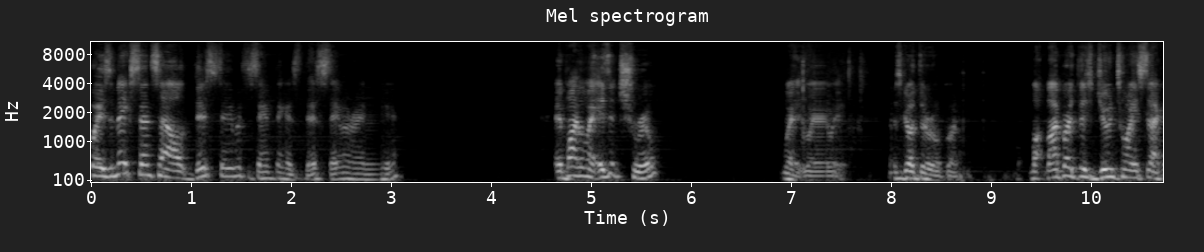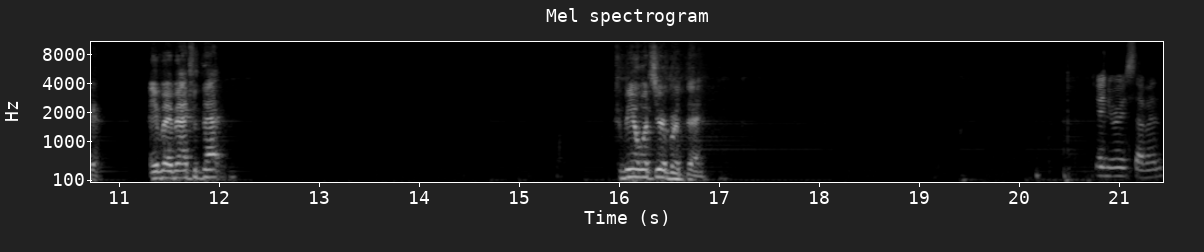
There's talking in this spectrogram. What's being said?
anyways, it makes sense how this statement's the same thing as this statement right here. And by the way, is it true? Wait, wait, wait. Let's go through real quick. My, my birthday's June 22nd. Anybody match with that? Camille, what's your birthday? January 7th.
